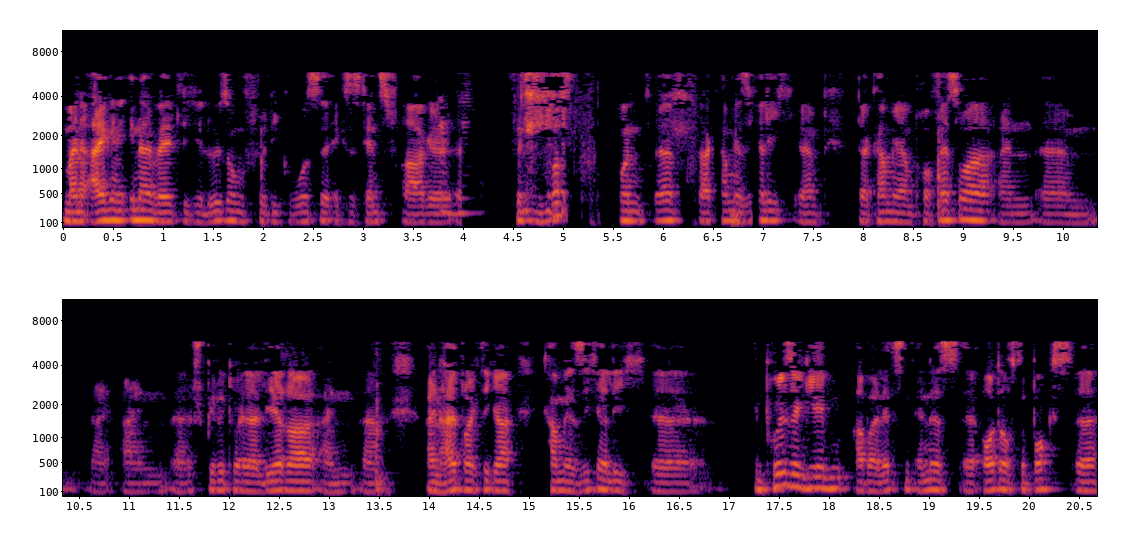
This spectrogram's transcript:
meine eigene innerweltliche Lösung für die große Existenzfrage äh, mhm. finden muss? Und äh, da kam mir sicherlich, äh, da kam mir ein Professor, ein, ähm, ein, ein äh, spiritueller Lehrer, ein, ein Heilpraktiker, kam mir sicherlich Impulse geben, aber letzten Endes äh, out of the box äh,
